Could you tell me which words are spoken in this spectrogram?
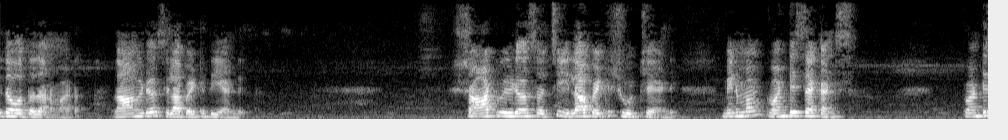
ఇది అవుతుంది అనమాట లాంగ్ వీడియోస్ ఇలా పెట్టి తీయండి. షార్ట్ వీడియోస్ వచ్చి ఇలా పెట్టి షూట్ చేయండి. Minimum twenty seconds. Twenty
